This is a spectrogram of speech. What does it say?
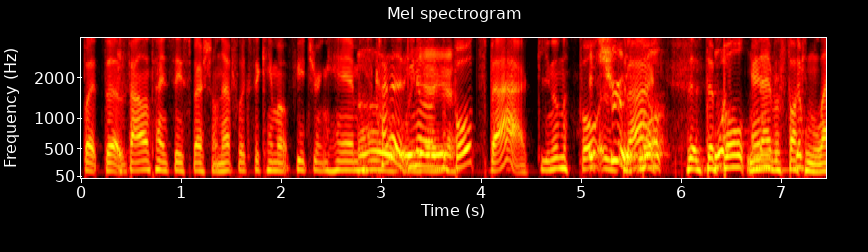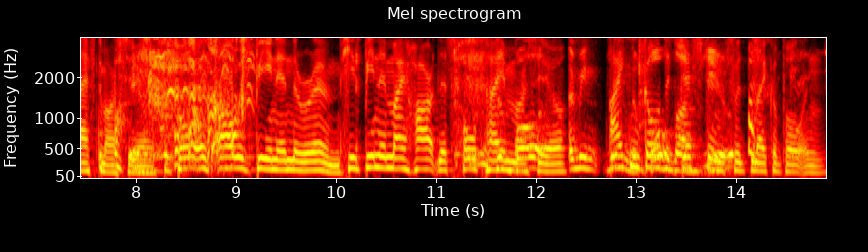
but the Valentine's Day special Netflix that came out featuring him, he's oh, kind of you know yeah, yeah. the Bolt's back. You know the Bolt it's is true. back. Well, the, the Bolt never fucking the, left, Marcio. The, the Bolt has always been in the room. He's been in my heart this whole time, Marcio. I mean, listen, I can go the distance you. with Michael Bolton.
